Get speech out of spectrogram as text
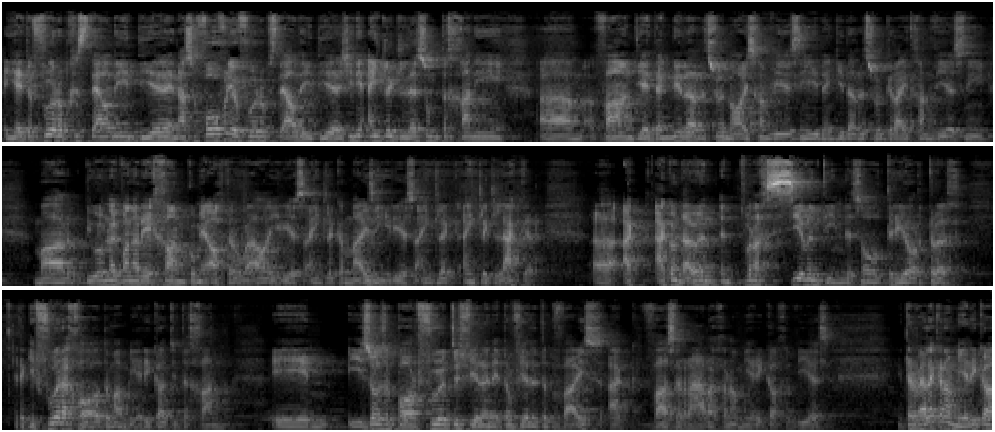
en jy het 'n vooropgestelde idee en as gevolg van jou vooropgestelde idee is jy nie eintlik lus om te gaan nie, um, want jy dink nie dat dit so nice gaan wees nie, jy dink nie dat dit so great gaan wees nie. Maar die oomblik wanneer jy gaan, kom jy agter, "Wel, hierdie is eintlik amazing, hierdie is eintlik eintlik lekker." Uh ek ek onthou in in 2017, dis al 3 jaar terug, het ek die voorreg gehad om Amerika toe te gaan. En hier is 'n paar foto's vir julle net om vir julle te bewys. Ek was regtig in Amerika gewees. En terwyl ek in Amerika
